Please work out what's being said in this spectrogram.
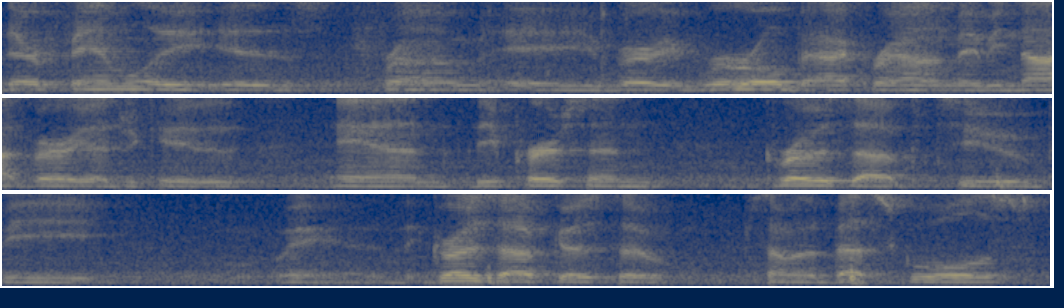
their family is from a very rural background, maybe not very educated, and the person grows up to be grows up goes to some of the best schools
